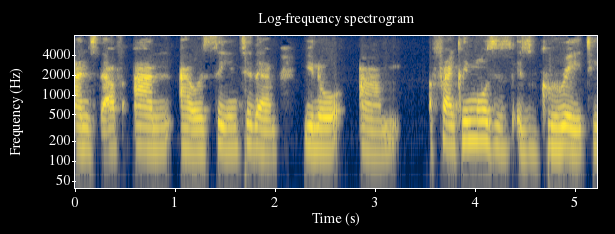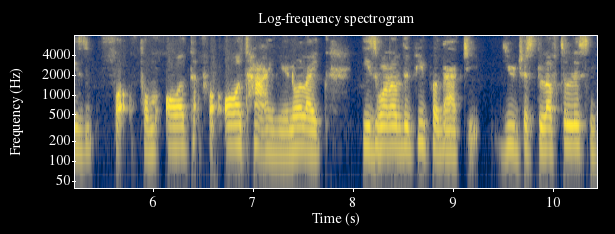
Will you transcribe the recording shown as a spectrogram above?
and stuff. And I was saying to them, you know, um, Franklin Moses is great. He's for, from all for all time, you know, like he's one of the people that you just love to listen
